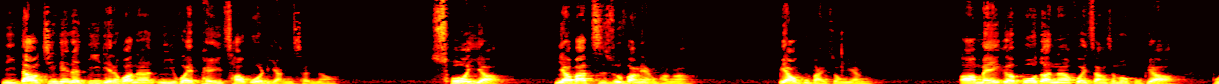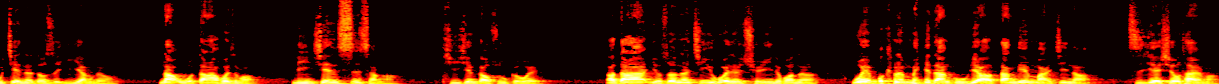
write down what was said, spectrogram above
你到今天的低点的话呢，你会赔超过两成哦。所以啊，你要把指数放两旁啊，标股摆中央啊，每一个波段呢会涨什么股票，不见得都是一样的哦。那我当然会什么领先市场啊。提前告诉各位，那当然有时候呢，基于会员的权益的话呢，我也不可能每一单股票当天买进啊，直接休泰嘛。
